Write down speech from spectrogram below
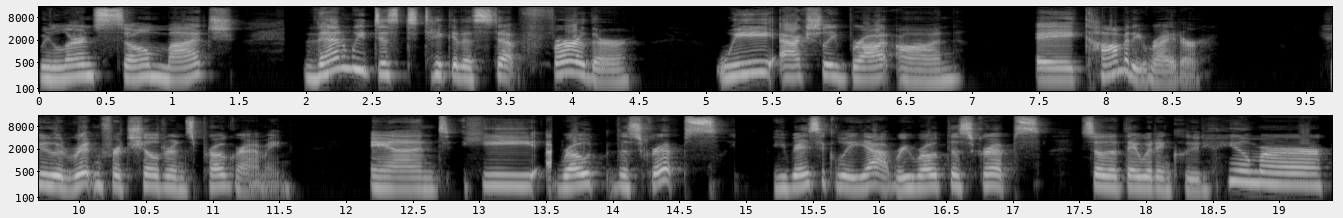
We learned so much. Then we just take it a step further. We actually brought on a comedy writer who had written for children's programming and he wrote the scripts. He basically, yeah, rewrote the scripts so that they would include humor.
